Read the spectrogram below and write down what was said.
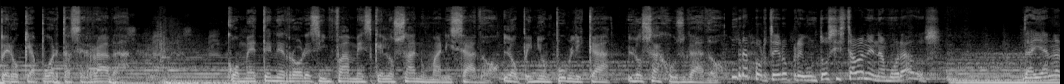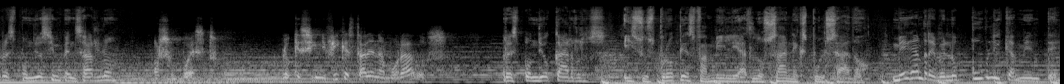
pero que a puerta cerrada cometen errores infames que los han humanizado. La opinión pública los ha juzgado. Un reportero preguntó si estaban enamorados. Diana respondió sin pensarlo, por supuesto, lo que significa estar enamorados respondió Carlos. Y sus propias familias los han expulsado. Meghan reveló públicamente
